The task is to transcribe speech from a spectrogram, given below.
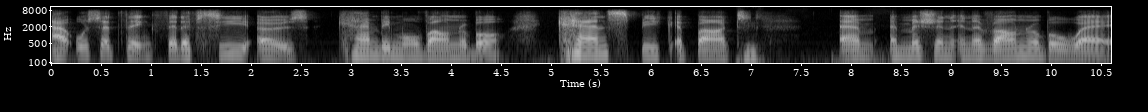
I also think that if CEOs can be more vulnerable, can speak about mm. um, a mission in a vulnerable way,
